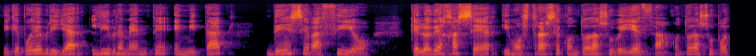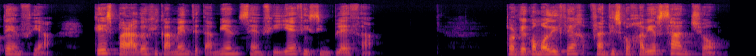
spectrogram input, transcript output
y que puede brillar libremente en mitad de ese vacío que lo deja ser y mostrarse con toda su belleza, con toda su potencia, que es paradójicamente también sencillez y simpleza. Porque como dice Francisco Javier Sancho,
